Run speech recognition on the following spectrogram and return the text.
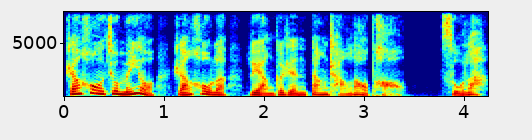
然后就没有然后了，两个人当场落跑，俗辣。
